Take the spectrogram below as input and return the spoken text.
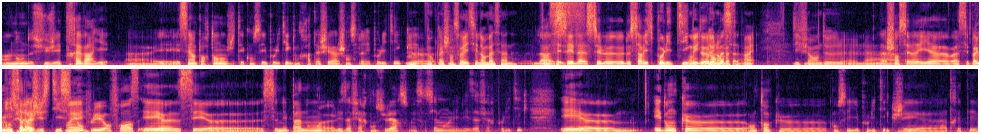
un nombre de sujets très variés. Euh, et, et c'est important. Donc j'étais conseiller politique, donc rattaché à la chancellerie politique. Mmh, euh, donc la chancellerie, c'est l'ambassade. Enfin, c'est le, le, service politique oui, de, de l'ambassade. Ouais différent de la, la chancellerie. Euh, voilà, c'est pas le, ministère de la Justice ouais. non plus en France et euh, c'est euh, ce n'est pas non euh, les affaires consulaires, ce sont essentiellement les, les affaires politiques. Et et donc en tant que conseiller politique, j'ai à traiter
